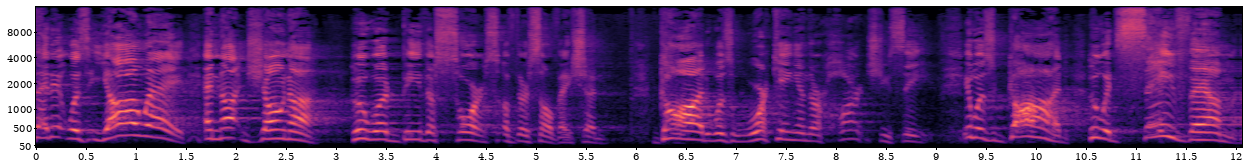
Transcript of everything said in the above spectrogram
that it was Yahweh and not Jonah who would be the source of their salvation. God was working in their hearts, you see. It was God who would save them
